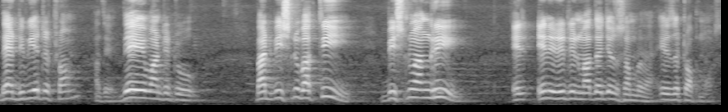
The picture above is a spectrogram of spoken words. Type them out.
They deviated from. They wanted to, but Vishnu Bhakti, Vishnu Angri, in written Madhyaja Sampradaya, is the topmost.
